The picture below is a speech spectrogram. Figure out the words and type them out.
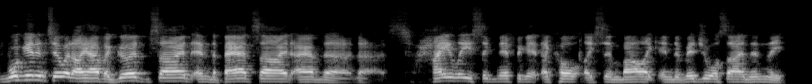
we'll get into it. I have a good side and the bad side. I have the the highly significant occult, like symbolic individual side, and then the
